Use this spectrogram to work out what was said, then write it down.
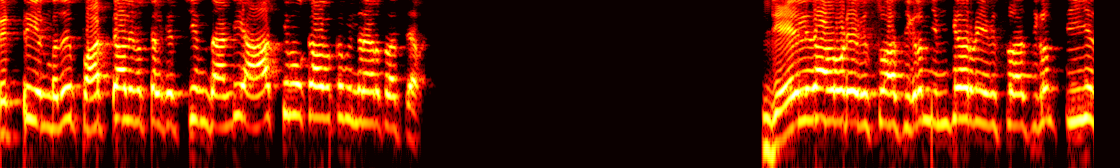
வெற்றி என்பது பாட்டாளி மக்கள் கட்சியும் தாண்டி அதிமுகவுக்கும் இந்த நேரத்துல தேவை. ஜெயலலிதா அவருடைய விசுவாசிகளும் எம்ஜிஆருடைய விசுவாசிகளும் தீய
